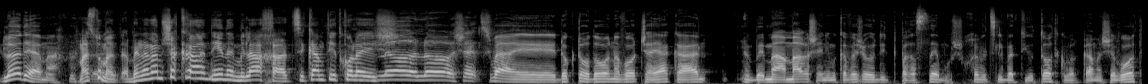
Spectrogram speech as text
לא יודע מה. מה זאת אומרת? הבן אדם שקרן, הנה מילה אחת, סיכמתי את כל האיש. לא, לא, תשמע, אה, דוקטור דורון אבות שהיה כאן, במאמר שאני מקווה שעוד יתפרסם, הוא שוכב אצלי בטיוטות כבר כמה שבועות,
